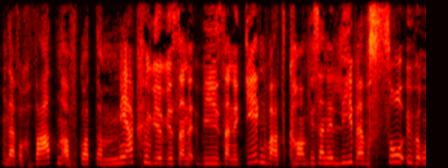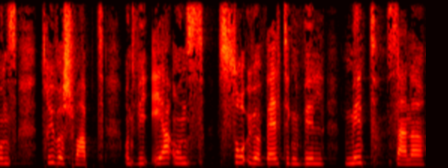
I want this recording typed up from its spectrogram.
und einfach warten auf Gott, dann merken wir, wie seine, wie seine Gegenwart kommt, wie seine Liebe einfach so über uns drüber schwappt und wie er uns so überwältigen will mit seiner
